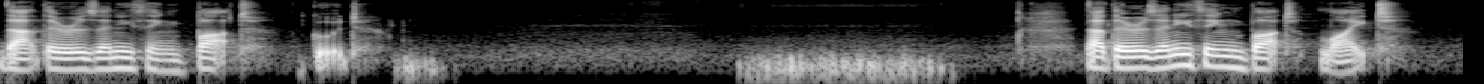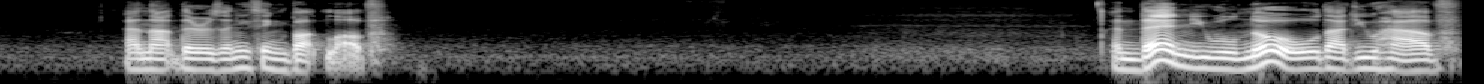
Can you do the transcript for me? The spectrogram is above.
That there is anything but good. That there is anything but light. And that there is anything but love. And then you will know that you have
